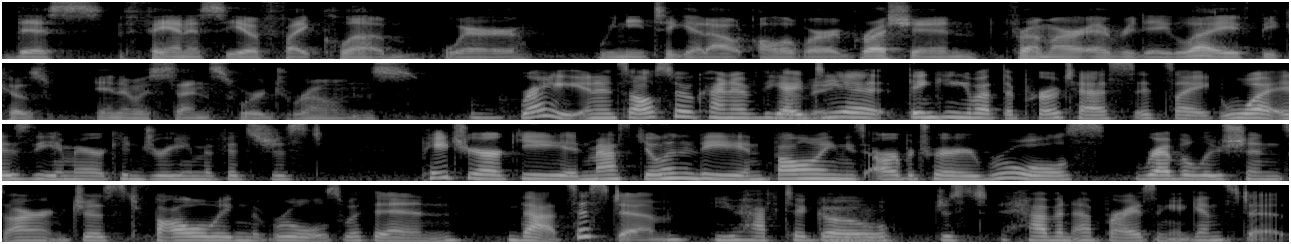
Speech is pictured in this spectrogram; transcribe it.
this fantasy of Fight Club where we need to get out all of our aggression from our everyday life because, in a sense, we're drones. Right. And it's also kind of the living. idea, thinking about the protests, it's like, what is the American dream if it's just patriarchy and masculinity and following these arbitrary rules? Revolutions aren't just following the rules within that system. You have to go mm-hmm. just have an uprising against it.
